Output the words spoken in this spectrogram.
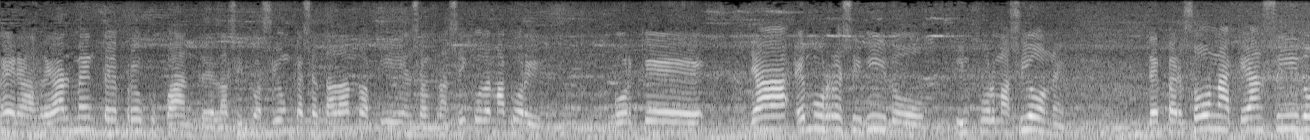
Mira, realmente es preocupante la situación que se está dando aquí en San Francisco de Macorís, porque ya hemos recibido informaciones de personas que han sido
